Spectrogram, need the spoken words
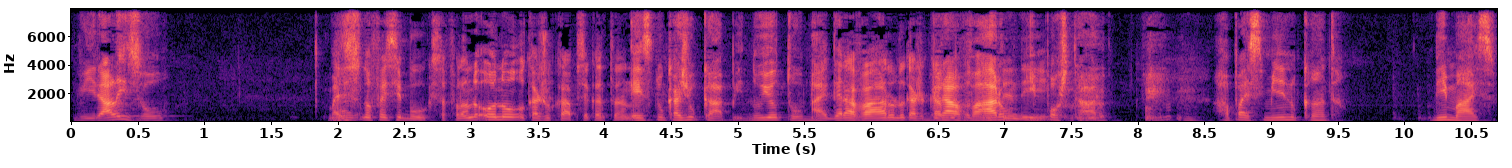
viralizou. Mas isso no Facebook, você tá falando? Ou no Caju Cap, você cantando? Esse no Caju Cap, no YouTube. Aí gravaram no Caju Cap. gravaram e postaram. Rapaz, esse menino canta. Demais.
